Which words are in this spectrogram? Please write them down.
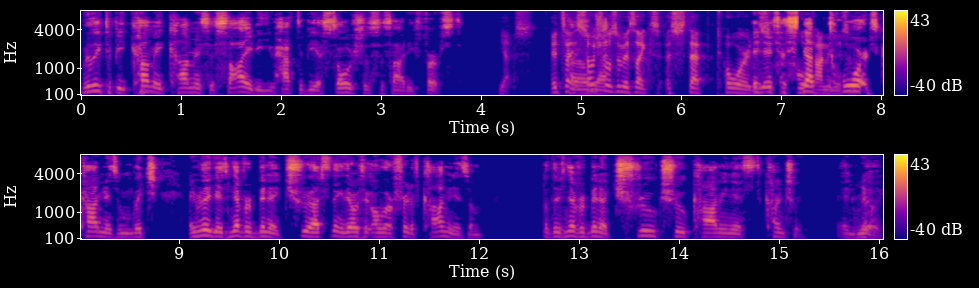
really, to become a communist society, you have to be a socialist society first. yes, it's like on that- socialism is like a step towards It, it's a step communism. towards communism, which and really, there's never been a true. That's the thing. They always like, oh, we're afraid of communism, but there's never been a true, true communist country. And No, really,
